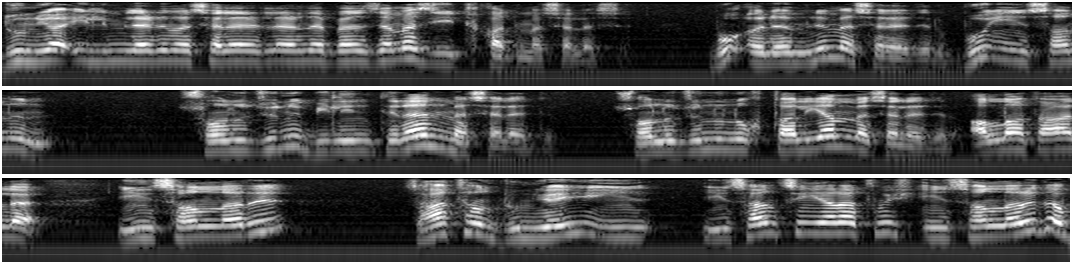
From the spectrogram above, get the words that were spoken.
Dünya ilimleri meselelerine benzemez itikad meselesi. Bu önemli meseledir. Bu insanın sonucunu bilindiren meseledir. Sonucunu noktalayan meseledir. Allah Teala insanları zaten dünyayı insan için yaratmış, insanları da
